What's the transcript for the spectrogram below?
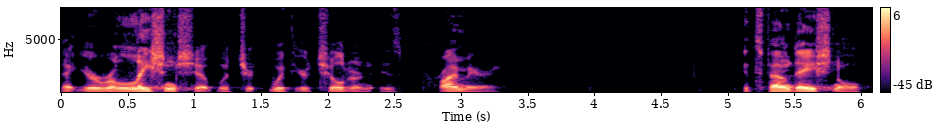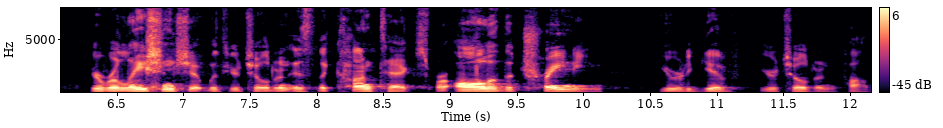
that your relationship with your, with your children is primary, it's foundational. Your relationship with your children is the context for all of the training you're to give your children, fathers.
